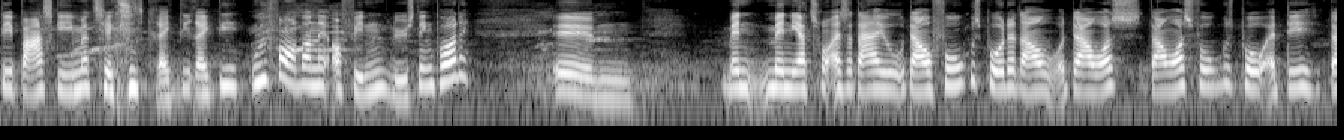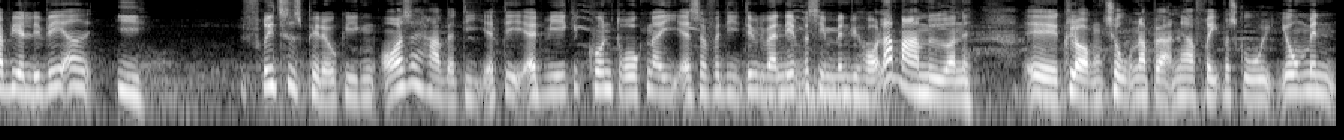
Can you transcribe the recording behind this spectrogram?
Det er bare skemateknisk rigtig, rigtig udfordrende at finde løsning på det. Øhm, men, men jeg tror, altså, der er, jo, der er jo fokus på det. Der er jo, der, er jo også, der er jo også fokus på, at det, der bliver leveret i fritidspædagogikken også har værdi, at, det, at vi ikke kun drukner i, altså fordi det ville være nemt at sige, men vi holder bare møderne øh, klokken to, når børnene har fri fra skole. Jo, men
